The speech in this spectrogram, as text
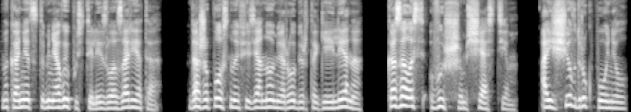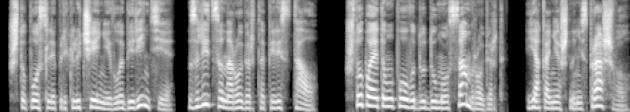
Наконец-то меня выпустили из лазарета. Даже постная физиономия Роберта Гейлена казалась высшим счастьем. А еще вдруг понял, что после приключений в лабиринте злиться на Роберта перестал. Что по этому поводу думал сам Роберт, я, конечно, не спрашивал,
